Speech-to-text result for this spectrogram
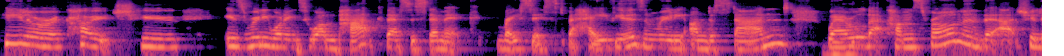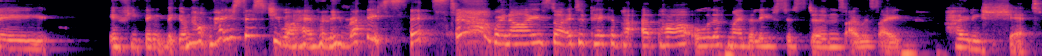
healer or a coach who is really wanting to unpack their systemic racist behaviors and really understand where mm-hmm. all that comes from and that actually if you think that you're not racist, you are heavily racist. when I started to pick apart all of my belief systems, I was like, holy shit.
